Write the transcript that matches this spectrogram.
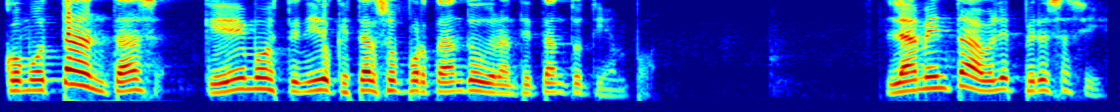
Como tantas que hemos tenido que estar soportando durante tanto tiempo. Lamentable, pero es así.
